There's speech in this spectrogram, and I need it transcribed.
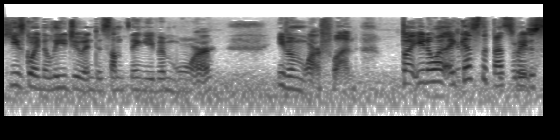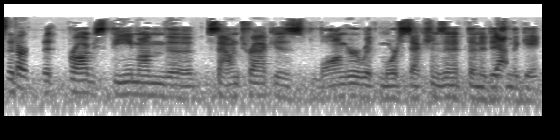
he's going to lead you into something even more, even more fun. But you know what? I guess the best way to that- start. that, Frog's theme on the soundtrack is longer with more sections in it than it is Yeah. in the game.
